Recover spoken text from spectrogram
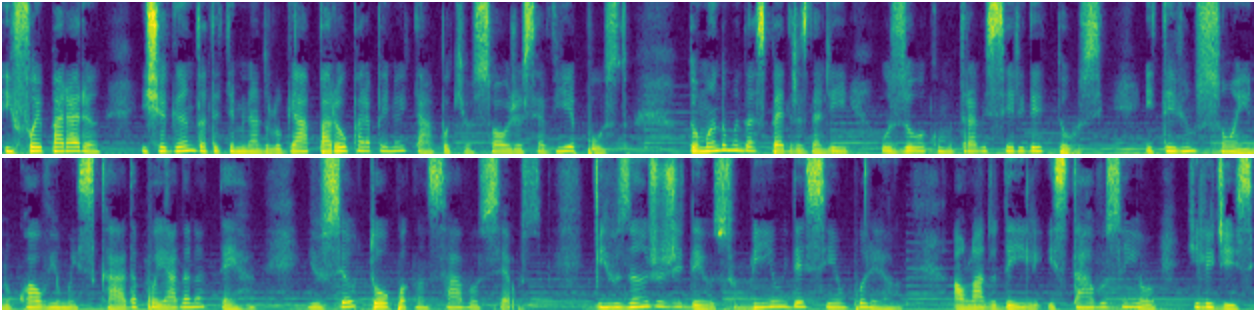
e foi para Arã, e chegando a determinado lugar, parou para penoitar, porque o sol já se havia posto. Tomando uma das pedras dali, usou-a como travesseiro e deitou-se. E teve um sonho no qual viu uma escada apoiada na terra, e o seu topo alcançava os céus. E os anjos de Deus subiam e desciam por ela. Ao lado dele estava o Senhor, que lhe disse:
